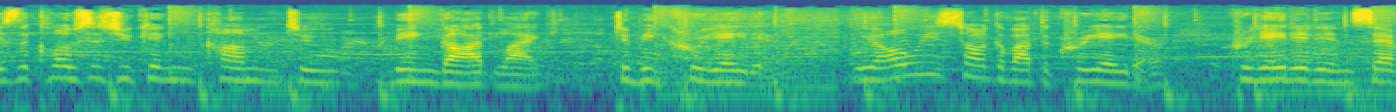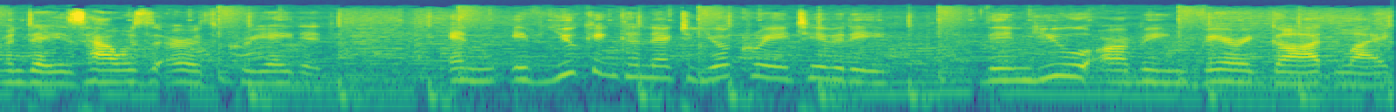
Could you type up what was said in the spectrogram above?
is the closest you can come to being godlike, to be creative. We always talk about the creator, created in seven days. How was the earth created? And if you can connect to your creativity, then you are being very godlike.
